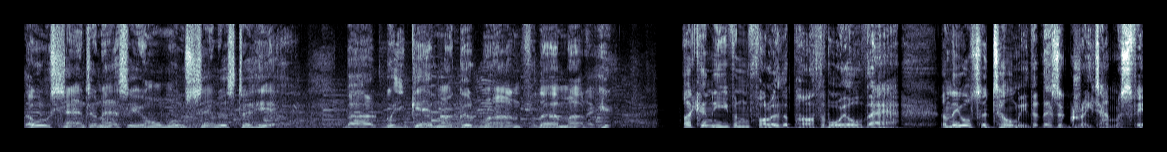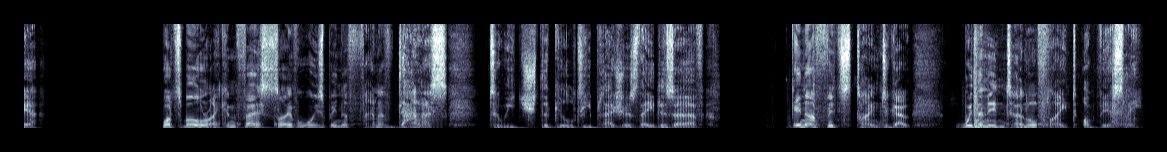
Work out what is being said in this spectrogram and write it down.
Those Chantanassi almost sent us to hell, but we gave them a good run for their money. I can even follow the path of oil there, and they also tell me that there's a great atmosphere. What's more, I confess I've always been a fan of Dallas, to each the guilty pleasures they deserve. Enough, it's time to go. With an internal flight, obviously.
